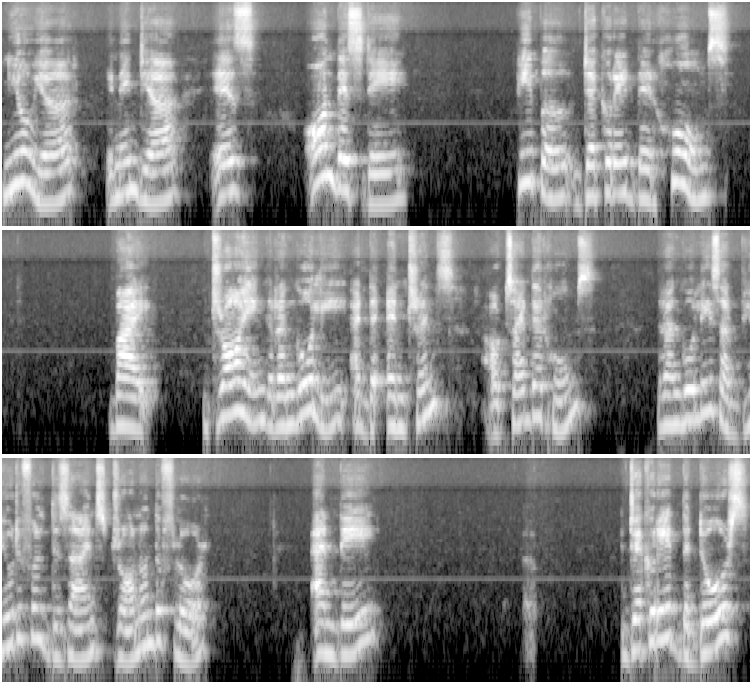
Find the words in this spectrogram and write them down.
New Year in India is on this day, people decorate their homes by drawing rangoli at the entrance outside their homes. Rangolis are beautiful designs drawn on the floor and they uh, decorate the doors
